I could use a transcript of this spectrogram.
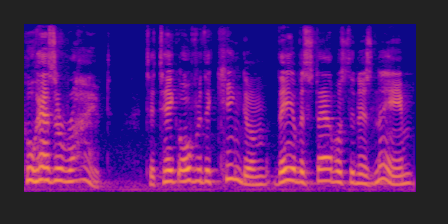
who has arrived to take over the kingdom they have established in his name,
